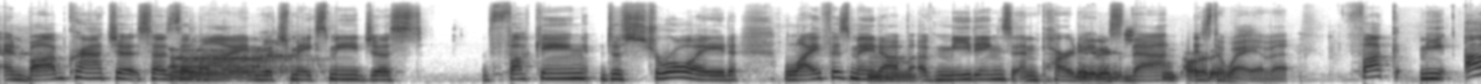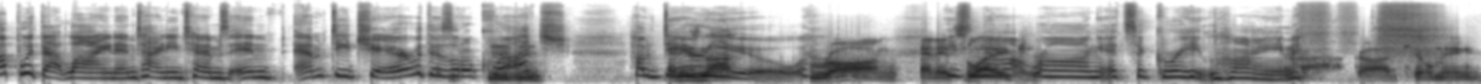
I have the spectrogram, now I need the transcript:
And Bob Cratchit says the line, which makes me just fucking destroyed. Life is made up of meetings and partings. Mm-hmm. Meetings That and is the way of it. Fuck me up with that line in Tiny Tim's in empty chair with his little crutch. How dare you? Wrong. And it's He's like. not wrong. It's a great line. Oh, God, kill me.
